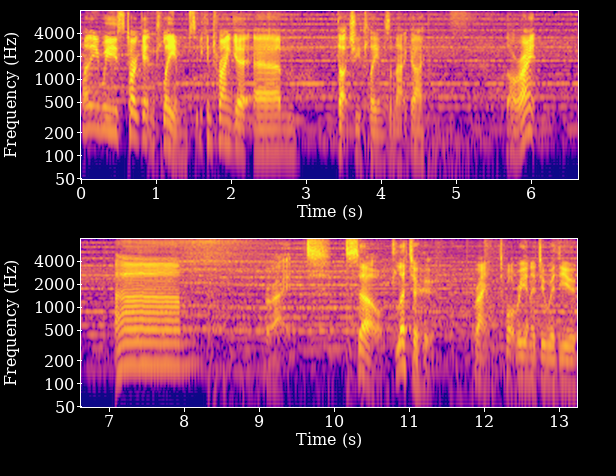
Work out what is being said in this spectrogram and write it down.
why don't we start getting claims? You can try and get um, duchy claims on that guy. Alright. Um, right. So, Glitterhoof. Right, what we're going to do with you.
